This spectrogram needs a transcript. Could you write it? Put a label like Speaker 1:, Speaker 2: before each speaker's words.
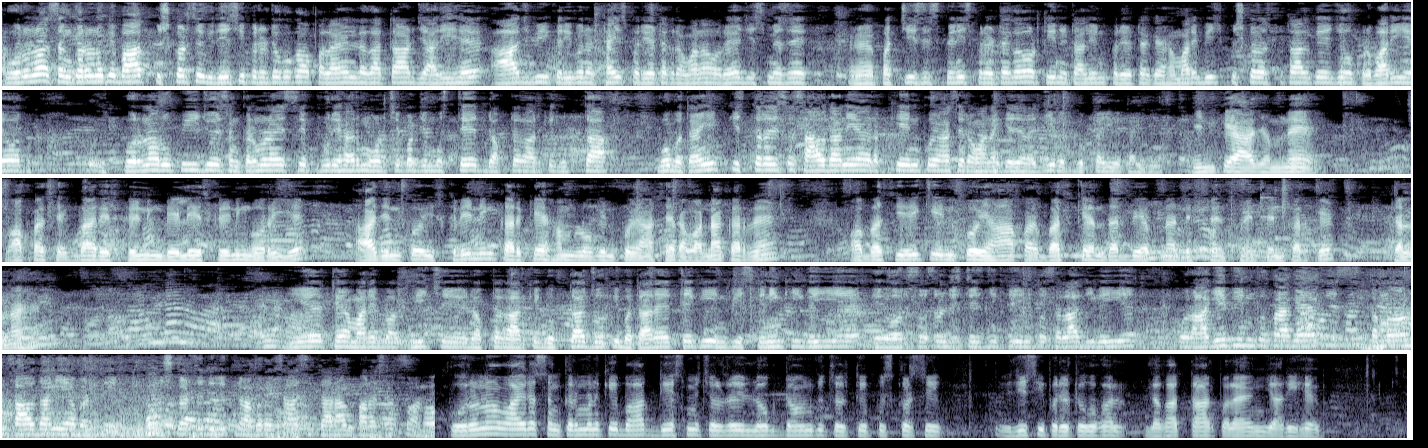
Speaker 1: Corona संक्रमण के बाद पुष्कर से विदेशी पर्यटकों का पलायन लगातार जारी है। आज भी करीबन 28 पर्यटक रवाना हो रहे हैं जिसमें से अ, 25 स्पेनिश पर्यटक है और तीन इटालियन पर्यटक है। हमारे बीच पुष्कर अस्पताल के जो प्रभारी है और कोरोना रूपी जो संक्रमण है इससे पूरे हर मोर्चे पर जो मुस्तैद डॉक्टर आर के गुप्ता वो बताएँगे किस तरह से सावधानियाँ रख के इनको यहाँ से रवाना किया जा रहा है। जी गुप्ता जी बताइए।
Speaker 2: इनके आज हमने वापस एक बार स्क्रीनिंग डेली स्क्रीनिंग हो रही है। आज इनको स्क्रीनिंग करके हम लोग इनको यहाँ से रवाना कर रहे हैं। और बस यही कि इनको यहाँ पर बस के अंदर भी अपना डिस्टेंस मेंटेन करके चलना है।
Speaker 1: ये थे हमारे बीच डॉक्टर आर के गुप्ता जो कि बता रहे थे कि इनकी स्क्रीनिंग की गई है और सोशल डिस्टेंसिंग की इनको सलाह दी गई है। और आगे भी इनको कहा गया है कि तमाम सावधानियाँ बरतें। पुष्कर से दिलीप नागरिक शाह सीताराम पाराशर स्वामी। कोरोना वायरस संक्रमण के बाद देश में चल रहे लॉकडाउन के चलते पुष्कर से विदेशी पर्यटकों का लगातार पलायन जारी है।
